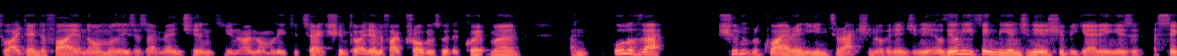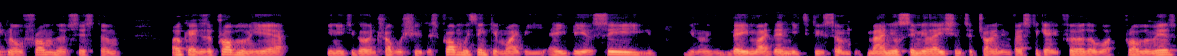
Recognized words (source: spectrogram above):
to identify anomalies, as I mentioned, you know, anomaly detection, to identify problems with equipment, and all of that shouldn't require any interaction of an engineer. The only thing the engineer should be getting is a signal from the system. Okay, there's a problem here. You need to go and troubleshoot this problem. We think it might be A, B, or C. You know, they might then need to do some manual simulation to try and investigate further what the problem is.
